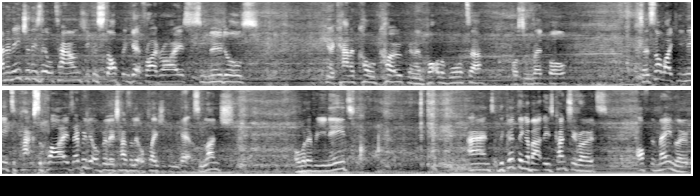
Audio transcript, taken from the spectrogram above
And in each of these little towns, you can stop and get fried rice, some noodles, you know, a can of cold Coke and a bottle of water or some Red Bull. So it's not like you need to pack supplies. Every little village has a little place you can get some lunch or whatever you need. And the good thing about these country roads off the main loop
